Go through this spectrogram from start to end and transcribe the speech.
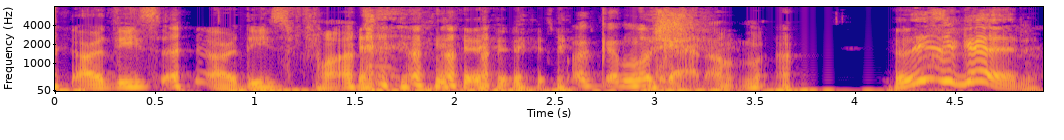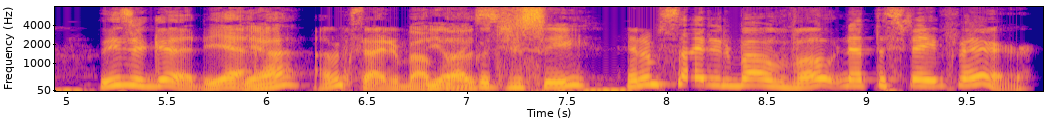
are these are these fun? Fucking look at them. These are good. These are good. Yeah. Yeah? I'm excited about You like what you see? and I'm excited about voting at the state fair.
